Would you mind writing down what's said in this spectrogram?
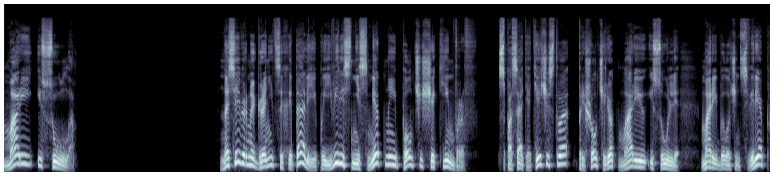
Марий и Сулла На северных границах Италии появились несметные полчища кимвров. Спасать отечество пришел черед Марию и Сулле. Марий был очень свиреп,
